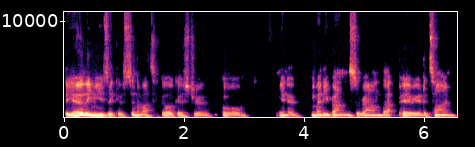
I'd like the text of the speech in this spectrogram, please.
the early music of cinematic orchestra or you know many bands around that period of time.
